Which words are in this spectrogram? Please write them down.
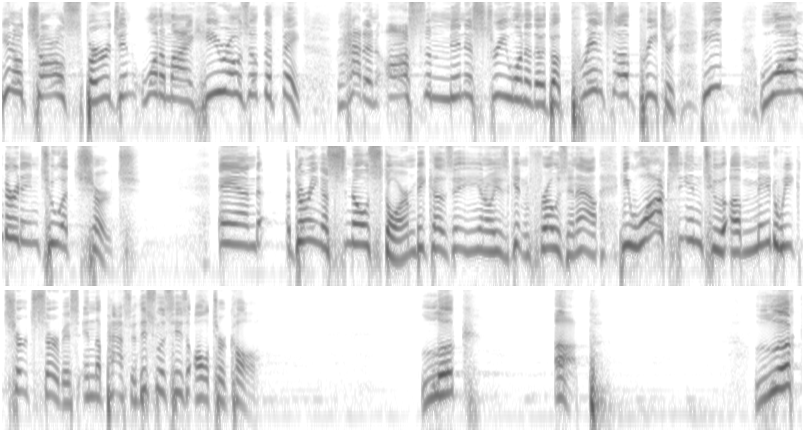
You know, Charles Spurgeon, one of my heroes of the faith, had an awesome ministry, one of the, the prince of preachers. He wandered into a church. And during a snowstorm because you know he's getting frozen out he walks into a midweek church service in the pastor. This was his altar call. Look up. Look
